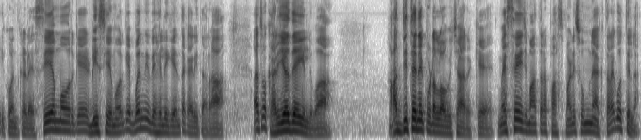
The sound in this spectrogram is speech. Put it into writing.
ಈಗ ಒಂದು ಕಡೆ ಸಿ ಎಂ ಅವ್ರಿಗೆ, ಡಿ ಸಿ ಎಂ ಅವ್ರಿಗೆ ಬನ್ನಿ ದೆಹಲಿಗೆ ಅಂತ ಕರೀತಾರಾ? ಅಥವಾ ಕರೆಯೋದೇ ಇಲ್ವಾ? ಆದ್ಯತೆಯೇ ಕೊಡಲ್ಲ ವಿಚಾರಕ್ಕೆ. ಮೆಸೇಜ್ ಮಾತ್ರ ಪಾಸ್ ಮಾಡಿ ಸುಮ್ಮನೆ ಆಗ್ತಾರೆ ಗೊತ್ತಿಲ್ಲ.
